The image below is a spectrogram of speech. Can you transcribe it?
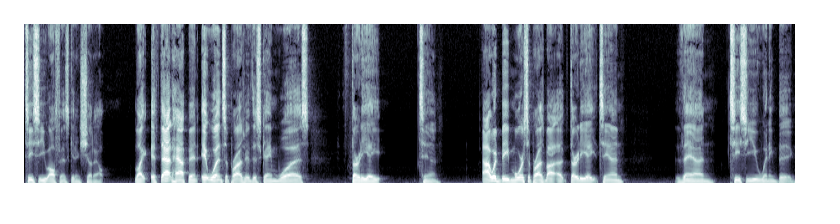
TCU offense getting shut out. Like if that happened, it wouldn't surprise me if this game was 38-10. I would be more surprised by a 38-10 than TCU winning big.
